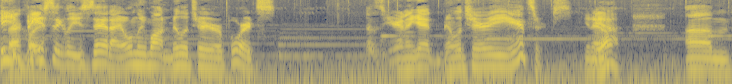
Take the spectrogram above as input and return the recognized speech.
you basically said, I only want military reports because you're going to get military answers, you know? Yeah. Um,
